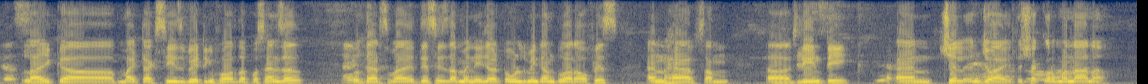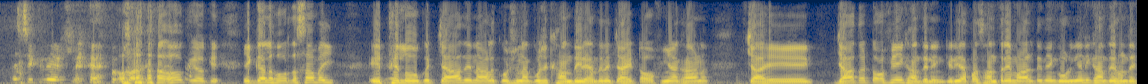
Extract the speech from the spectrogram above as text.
Yes. like uh, my taxi is waiting for the passenger so that's why this is the manager told me come to our office and have some uh, green tea and chill enjoy tashakkur manana. Okay okay ਇੱਕ ਗੱਲ ਹੋਰ ਦੱਸਾਂ ਬਾਈ ਇੱਥੇ ਲੋਕ ਚਾਹ ਦੇ ਨਾਲ ਕੁਝ ਨਾ ਕੁਝ ਖਾਂਦੇ ਰਹਿੰਦੇ ਨੇ ਚਾਹੇ ਟੌਫੀਆਂ ਖਾਣ ਚਾਹੇ ਜ਼ਿਆਦਾਤਰ ਟੌਫੀਆਂ ਹੀ ਖਾਂਦੇ ਨੇ ਜਿਹੜੀ ਆਪਾਂ ਸੰਤਰੇ ਮਾਲਟੇ ਦੀਆਂ ਗੋਲੀਆਂ ਨਹੀਂ ਖਾਂਦੇ ਹੁੰਦੇ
